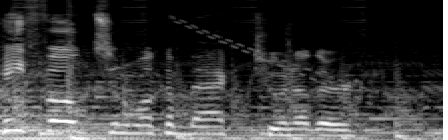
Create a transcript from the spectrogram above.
Hey, folks, and welcome back to another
